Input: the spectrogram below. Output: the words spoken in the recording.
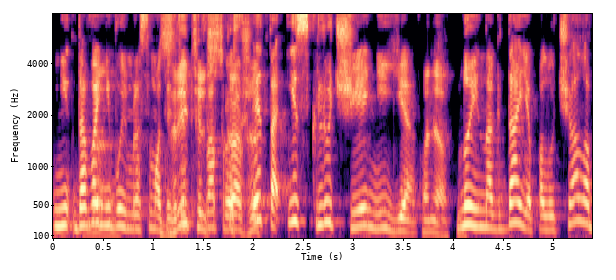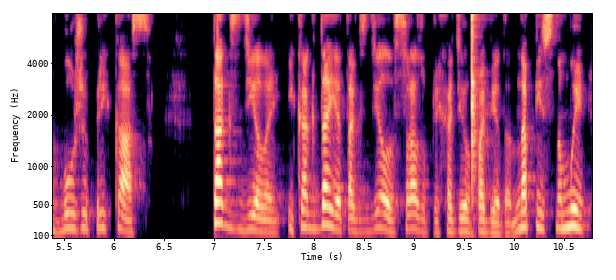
не- давай да. не будем рассматривать Зритель этот вопрос. скажет- Это исключение. Понятно. Но иногда я получала Божий приказ. Так сделай. И когда я так сделала, сразу приходила победа. Написано, мы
